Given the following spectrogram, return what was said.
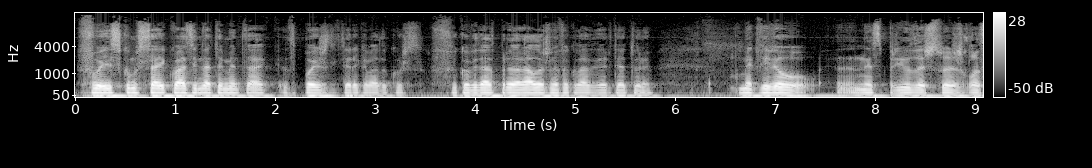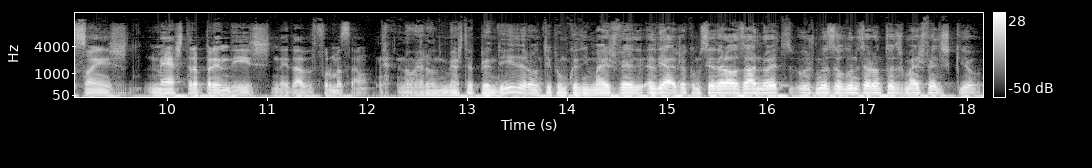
Foi isso, comecei quase imediatamente depois de ter acabado o curso. Fui convidado para dar aulas na Faculdade de Arquitetura. Como é que viveu nesse período as suas relações mestre-aprendiz na idade de formação? Não eram de mestre-aprendiz, eram um tipo um bocadinho mais velho. Aliás, eu comecei a dar aulas à noite, os meus alunos eram todos mais velhos que eu.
